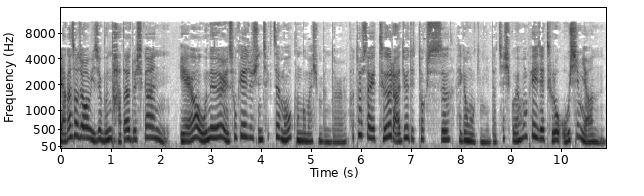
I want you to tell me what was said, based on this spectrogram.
야간 서점 이제 문 닫아야 될 시간이에요. 오늘 소개해주신 책 제목 궁금하신 분들 포털 사이트 라디오 디톡스 백영옥입니다. 치시고요. 홈페이지에 들어오시면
